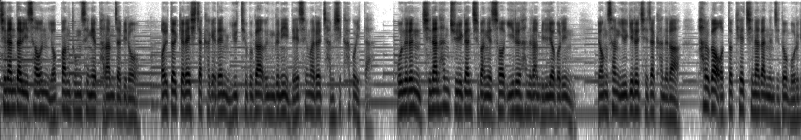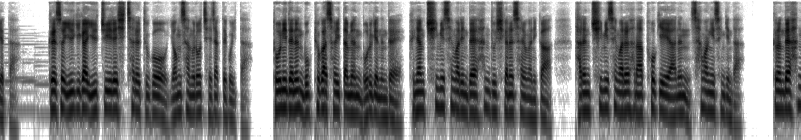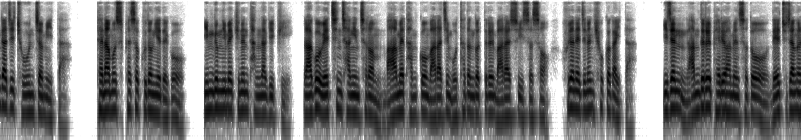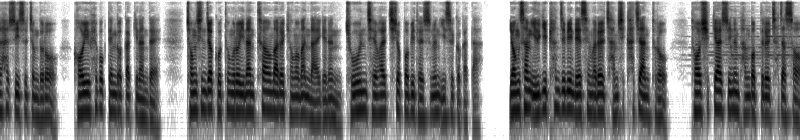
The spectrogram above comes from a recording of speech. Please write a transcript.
지난달 이사온 옆방 동생의 바람잡이로 얼떨결에 시작하게 된 유튜브가 은근히 내 생활을 잠식하고 있다. 오늘은 지난 한 주일간 지방에서 일을 하느라 밀려버린 영상 일기를 제작하느라 하루가 어떻게 지나갔는지도 모르겠다. 그래서 일기가 일주일의 시차를 두고 영상으로 제작되고 있다. 돈이 되는 목표가 서 있다면 모르겠는데 그냥 취미 생활인데 한두 시간을 사용하니까 다른 취미 생활을 하나 포기해야 하는 상황이 생긴다. 그런데 한 가지 좋은 점이 있다. 대나무 숲에서 구덩이에 대고 임금님의 귀는 당나귀 귀라고 외친 장인처럼 마음에 담고 말하지 못하던 것들을 말할 수 있어서 후련해지는 효과가 있다. 이젠 남들을 배려하면서도 내 주장을 할 수 있을 정도로 거의 회복된 것 같긴 한데 정신적 고통으로 인한 트라우마를 경험한 나에게는 좋은 재활 치료법이 될 수는 있을 것 같다. 영상 일기 편집이 내 생활을 잠식하지 않도록 더 쉽게 할 수 있는 방법들을 찾아서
